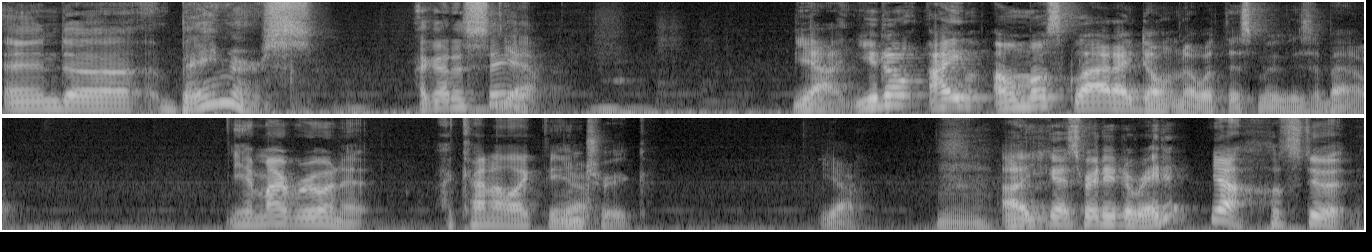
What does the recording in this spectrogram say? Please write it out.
and uh, bangers. I gotta say Yeah. it. Yeah. You don't. I'm almost glad I don't know what this movie's about. Yeah, it might ruin it. I kind of like the Yeah. intrigue. Yeah. Uh, you guys ready to rate it? Yeah, let's do it.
